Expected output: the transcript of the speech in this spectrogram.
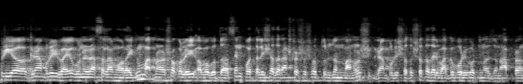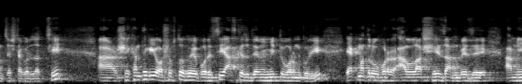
প্রিয় গ্রাম পুলিশ ভাই বোনেরা, আসসালামু আলাইকুম। আপনারা সকলেই অবগত আছেন, পঁয়তাল্লিশ হাজার আটশোশো সত্তর জন মানুষ, গ্রাম পুলিশ সদস্য, তাদের ভাগ্য পরিবর্তনের জন্য আপ্রাণ চেষ্টা করে যাচ্ছি। আর সেখান থেকেই অসুস্থ হয়ে পড়েছি। আজকে যদি আমি মৃত্যুবরণ করি, একমাত্র উপরের আল্লাহ সে জানবে যে আমি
